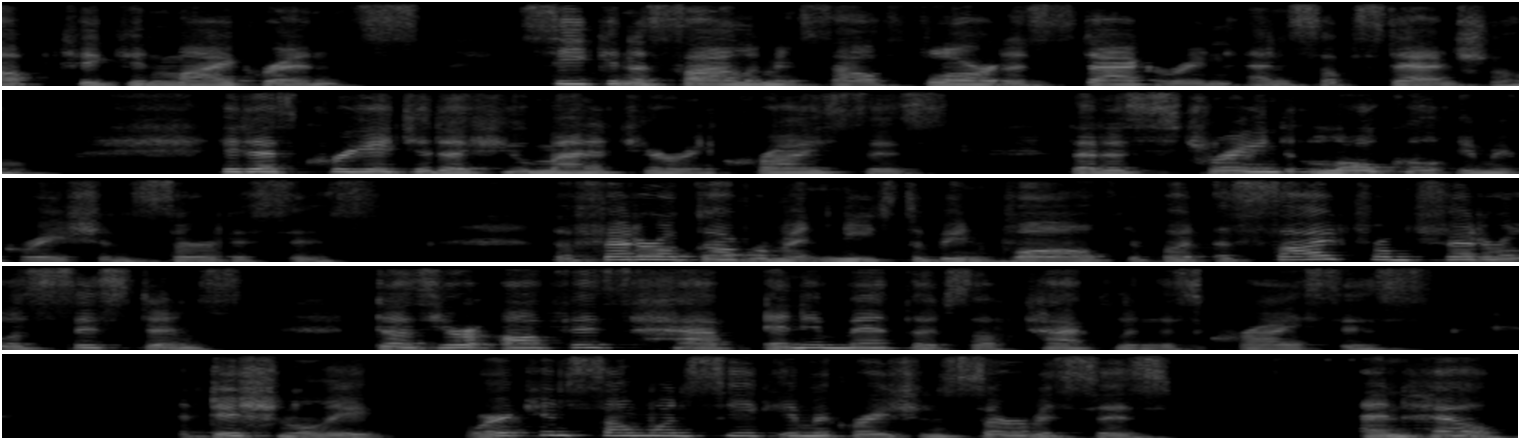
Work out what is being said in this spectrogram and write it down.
uptick in migrants seeking asylum in South Florida staggering and substantial. It has created a humanitarian crisis that has strained local immigration services. The federal government needs to be involved, but aside from federal assistance, does your office have any methods of tackling this crisis? Additionally, where can someone seek immigration services and help?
